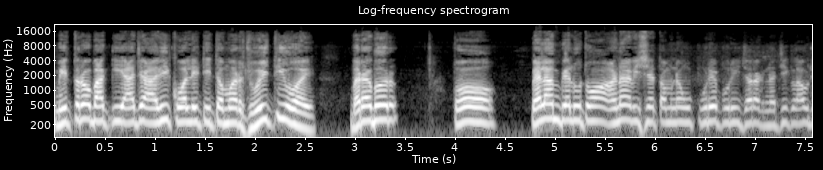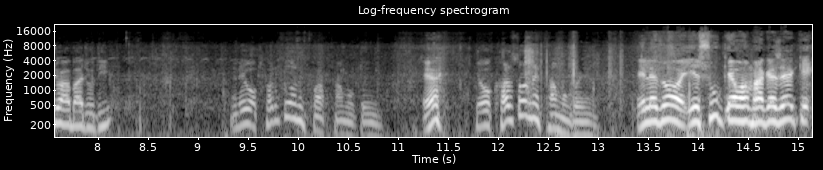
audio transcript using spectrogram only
મિત્રો બાકી આજે આવી ક્વોલિટી તમારે જોઈતી હોય બરાબર? તો પહેલાં પહેલું તો આના વિશે તમને હું પૂરેપૂરી જરાક નજીક લાવજો આ બાજુથી. એવો ખર્ચો થામો હે? એવો ખર્ચો થામો કઈ એટલે જો એ શું કહેવા માંગે છે કે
